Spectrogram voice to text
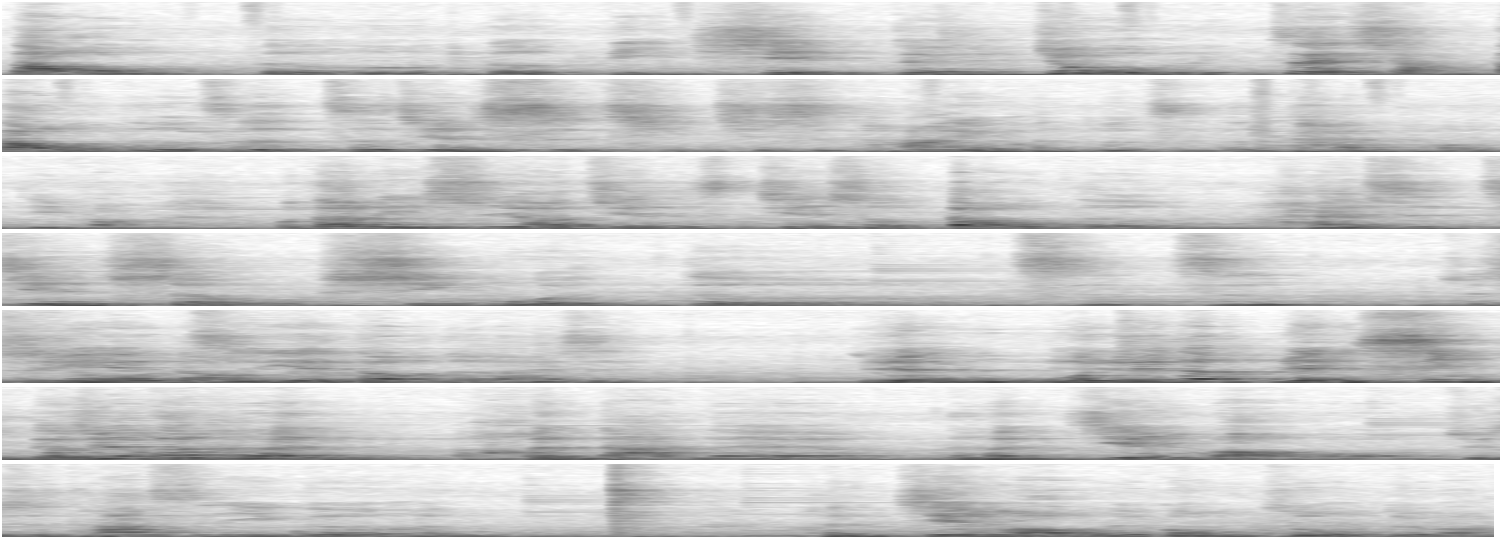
道德的底线。对，就我们在讲道德这这件事情，其实它有很多值得探讨的地方。我到底是要坚坚守道德，还是坚守新闻的职职，就是说职业道德，还是人？我觉得人性的，我觉得很很难呢，很煎熬哦。就是它是一个很。很煎熬的工作，对吧？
